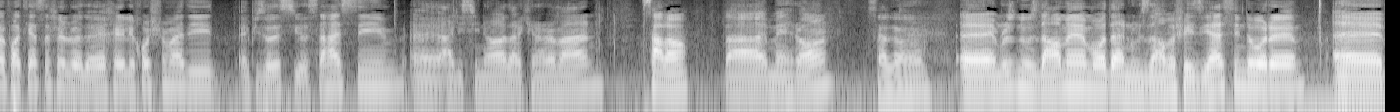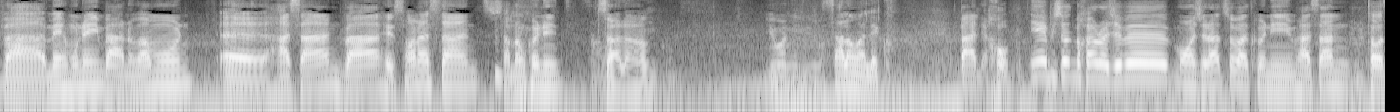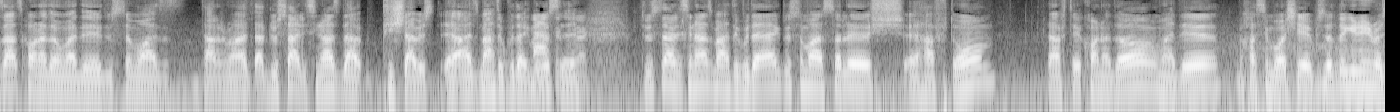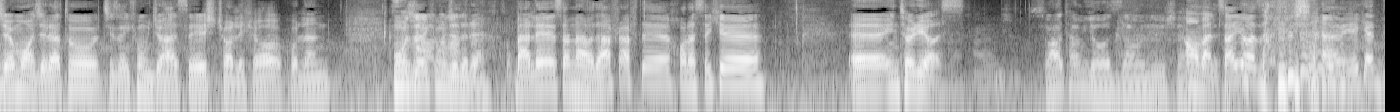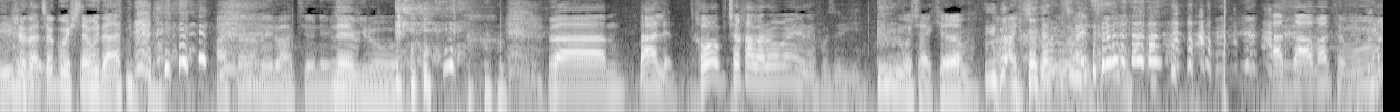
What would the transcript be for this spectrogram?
به پادکست فیلم خیلی خوش اومدید. اپیزود 33 هستیم. علی سینا در کنار من. سلام. و مهران. سلام. امروز 19 ما در 19 فیزی هستیم دوباره. و مهمون این برنامهمون حسن و حسان هستند. سلام کنید. سلام. سلام علیکم. بله خب. این اپیزود می‌خوایم راجع به مهاجرت صحبت کنیم. حسن تازه از کانادا اومده دوست ما از تقریبا دوست علیسینا از پیش از مهد کودک درسته؟ دوست علیسینا از مهد کودک دوست ما از سال هفتم رفته کانادا اومده. می‌خواستیم باهاش یه اپیزود بگیریم راجع به مهاجرت و چیزایی که اونجا هستش چالش ها کلا موضوعی که اونجا داره. بله سال 97 رفته. خلاصه که اینطوری هست. ساعت هم 11 میشه آه بله ساعت 11 میشه یکم دیر شد بچا گشته بودن. اصلا من راحتی نمیشه گیرو و بله. خب چه خبر آقای دفوزگی متشکرم. از دعوتمون.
